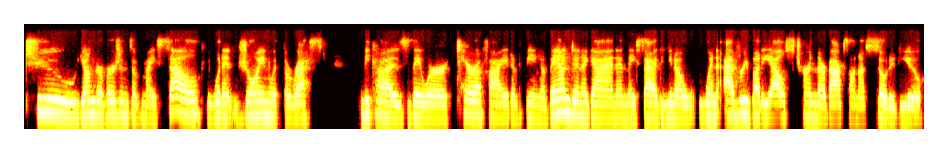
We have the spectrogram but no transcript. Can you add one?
two younger versions of myself wouldn't join with the rest because they were terrified of being abandoned again. And they said, you know, when everybody else turned their backs on us, so did you.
